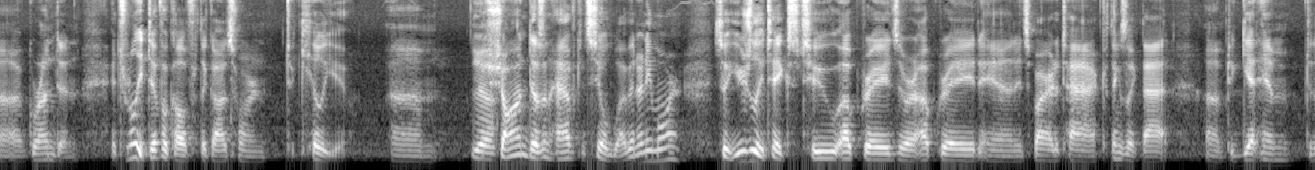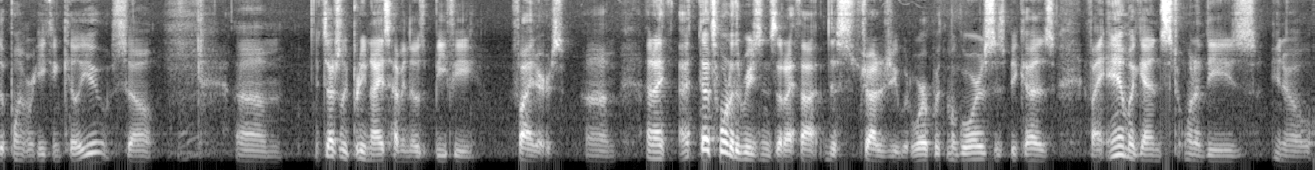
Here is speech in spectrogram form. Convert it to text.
uh, Grundann, it's really difficult for the Godsworn to kill you. Um, Yeah. Shond doesn't have concealed weapon anymore, so it usually takes two upgrades or upgrade and inspired attack, things like that, um, to get him to the point where he can kill you. So um, it's actually pretty nice having those beefy fighters. Um, and I, I, that's one of the reasons that I thought this strategy would work with Magores is because if I am against one of these, you know,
